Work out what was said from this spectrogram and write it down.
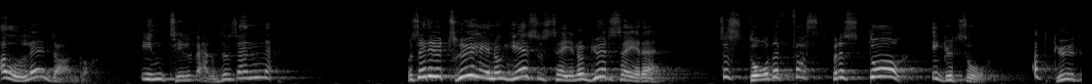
alle dager inntil verdens ende'. Og Så er det utrolig når Jesus sier, når Gud sier det, så står det fast. For det står i Guds ord at Gud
